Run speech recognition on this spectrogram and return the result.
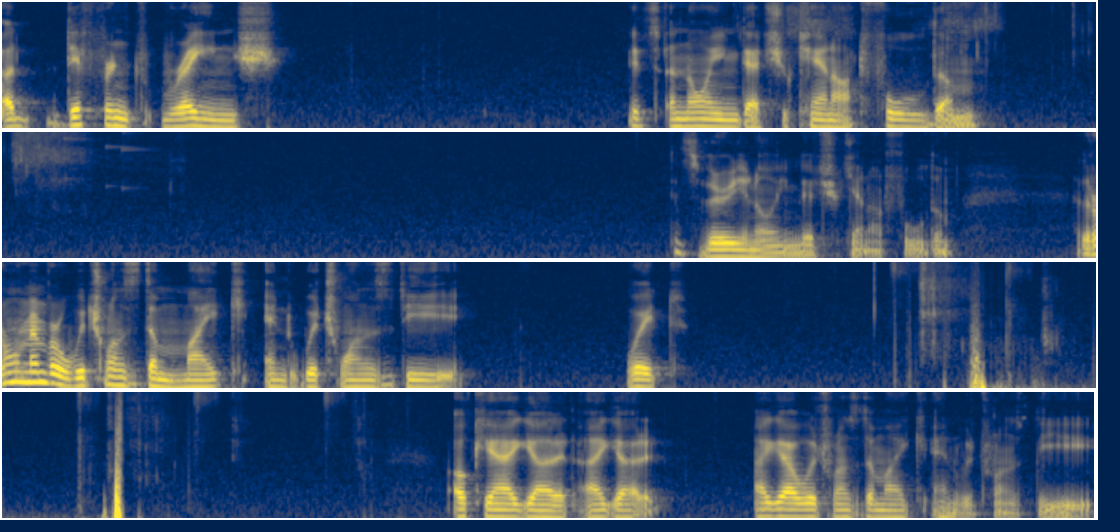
a different range. It's annoying that you cannot fool them. It's very annoying that you cannot fool them. I don't remember which one's the mic and which one's the... Wait. Okay, I got it. I got it. I got which one's the mic and which one's the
